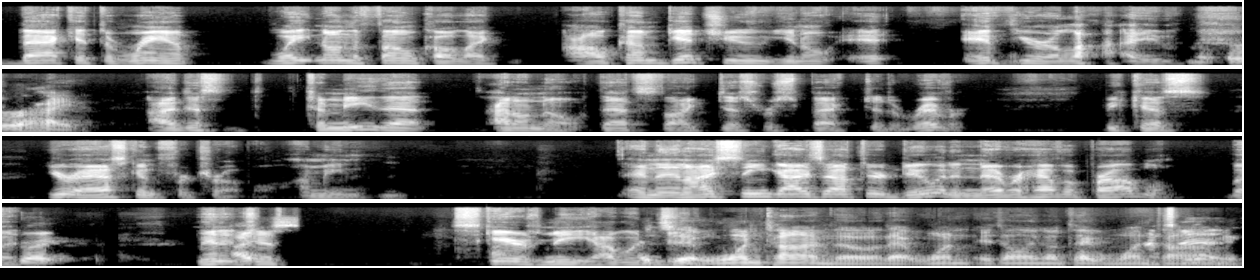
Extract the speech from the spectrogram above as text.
back at the ramp waiting on the phone call. Like, I'll come get you. You know, i if you're alive. Right. I just, to me, that I don't know. That's like disrespect to the river because you're asking for trouble. I mean, Mm. and and I seen guys out there do it and never have a problem. But Right. man, it I- just scares me. I wouldn't. That's do it. One time though. That one. It's only going to take one That's time. it.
